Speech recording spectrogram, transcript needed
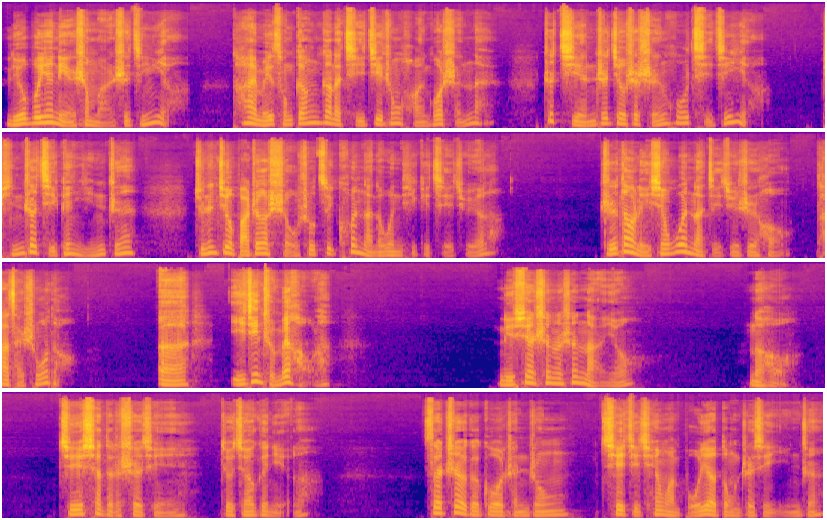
刘伯言脸上满是惊讶，他还没从刚刚的奇迹中缓过神来，这简直就是神乎其技呀！凭着几根银针。居然就把这个手术最困难的问题给解决了。直到李现问了几句之后，他才说道：“呃，已经准备好了。”李现伸了伸懒腰：“那好，接下来的事情就交给你了。在这个过程中，切记千万不要动这些银针。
